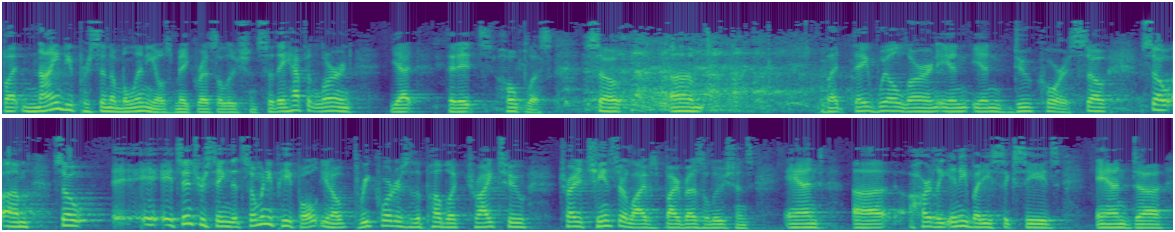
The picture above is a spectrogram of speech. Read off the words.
But 90% of millennials make resolutions, so they haven't learned yet that it's hopeless. So, um, but they will learn in in due course. So, so, um, so it's interesting that so many people, you know, three quarters of the public try to try to change their lives by resolutions, and uh, hardly anybody succeeds. And uh,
